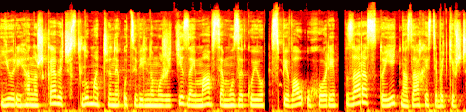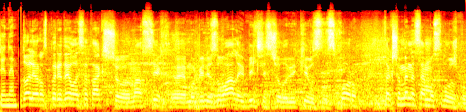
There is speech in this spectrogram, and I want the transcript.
Юрій Ганушкевич з Тлумаччини у цивільному житті займався музикою, співав у хорі. Зараз стоїть на захисті батьківщини. Доля розпорядилася так, що нас всіх е, мобілізували, більшість чоловіків з, з хору. Так що ми несемо службу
